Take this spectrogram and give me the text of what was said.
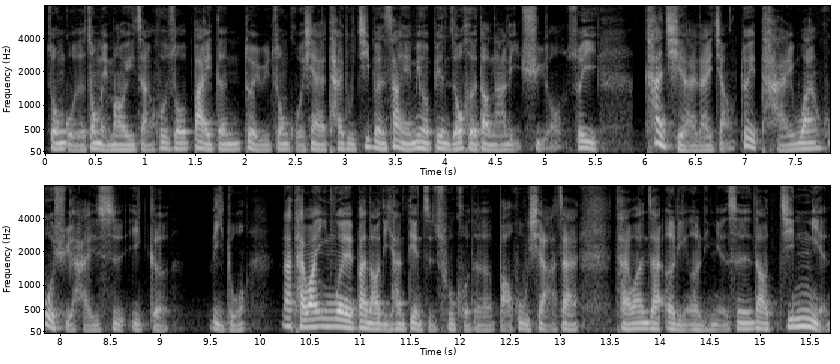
中国的中美贸易战，或者说拜登对于中国现在态度，基本上也没有变柔和到哪里去哦。所以看起来来讲，对台湾或许还是一个利多。那台湾因为半导体和电子出口的保护下，在台湾在二零二零年甚至到今年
